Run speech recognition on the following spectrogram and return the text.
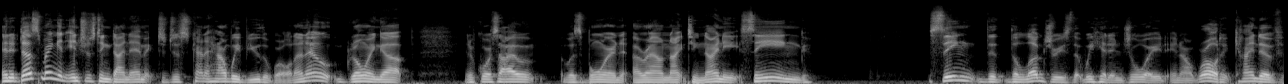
And it does bring an interesting dynamic to just kind of how we view the world. I know growing up, and of course I was born around 1990, seeing seeing the the luxuries that we had enjoyed in our world had kind of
